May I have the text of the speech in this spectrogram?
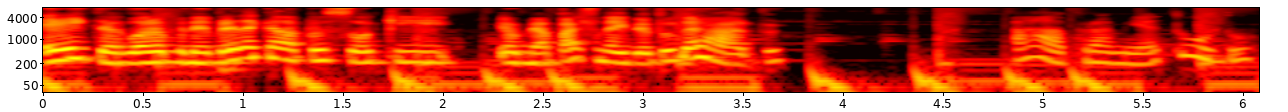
eita, agora eu me lembrei daquela pessoa que eu me apaixonei e deu tudo errado. Ah, pra mim é tudo.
